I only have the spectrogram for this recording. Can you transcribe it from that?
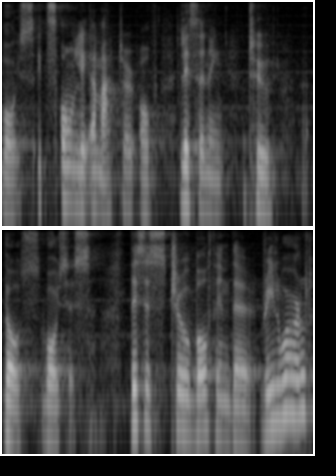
voice. It's only a matter of listening to those voices. This is true both in the real world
